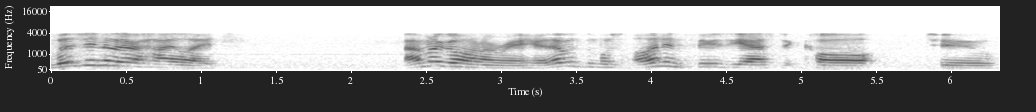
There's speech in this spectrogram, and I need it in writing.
Listen to their highlights. I'm gonna go on a rant here. That was the most unenthusiastic call to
